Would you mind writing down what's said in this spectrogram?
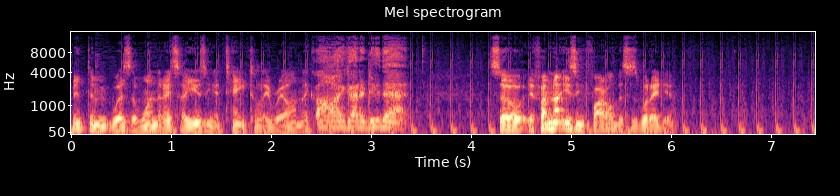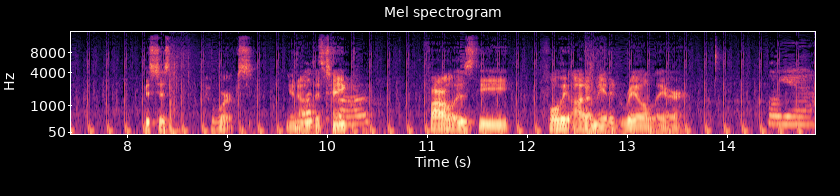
Bentham was the one that I saw using a tank to lay rail. I'm like, oh, I gotta do that! So if I'm not using Farl, this is what I do. It's just it works. You know, What's the tank. Farl? Farl is the fully automated rail layer. Oh yeah.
